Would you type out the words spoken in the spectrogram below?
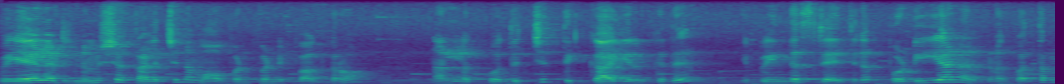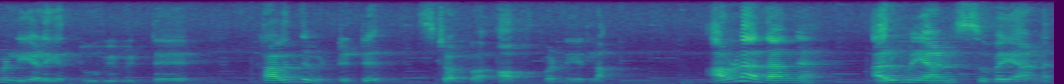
இப்போ ஏழு எட்டு நிமிஷம் கழித்து நம்ம ஓப்பன் பண்ணி பார்க்குறோம் நல்லா கொதிச்சு திக்காகி இருக்குது. இப்போ இந்த ஸ்டேஜில் பொடியாக நறுக்கின கொத்தமல்லி இலையை தூவி விட்டு கலந்து விட்டுட்டு ஸ்டவ்வை ஆஃப் பண்ணிடலாம். அவ்வளோதாங்க அருமையான சுவையான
